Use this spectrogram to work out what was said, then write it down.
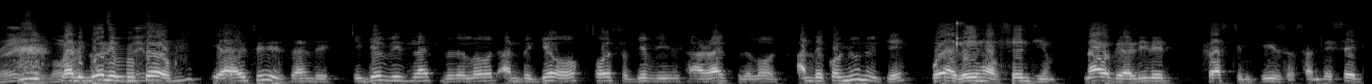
Praise the Lord. But God That's amazing. Himself, yeah, it is, and He gave His life to the Lord, and the girl also gave his, her life to the Lord, and the community where they have sent him, now they are really trusting Jesus, and they said,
